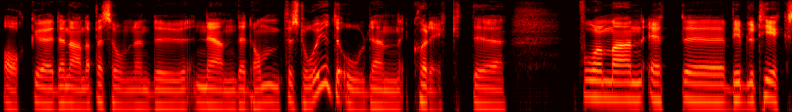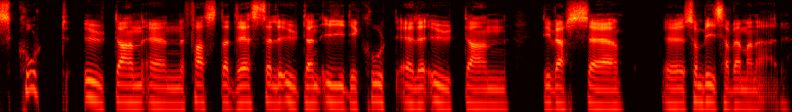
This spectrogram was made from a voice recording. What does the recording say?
och eh, den andra personen du nämnde, de förstår ju inte orden korrekt. Eh, får man ett eh, bibliotekskort utan en fast adress eller utan ID-kort eller utan diverse eh, som visar vem man är?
